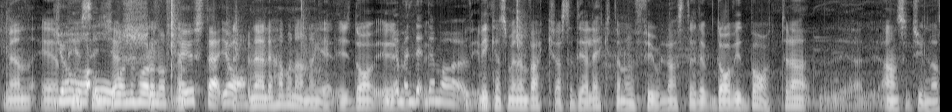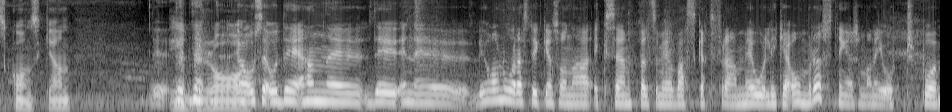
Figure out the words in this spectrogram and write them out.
Men eh, Ja, PC åh, nu har Jerzy- något- ja, just det, ja. Nej, det här var en annan grej. Idag, eh, Ja, men det- den var- Vilken som är den vackraste dialekten och den fulaste. David Batra eh, anser tydligen att skånskan Det- bra. Ja, och, så, och det, han, eh, det är en, eh, vi har några stycken sådana exempel som vi har vaskat fram med olika omröstningar som man har gjort på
